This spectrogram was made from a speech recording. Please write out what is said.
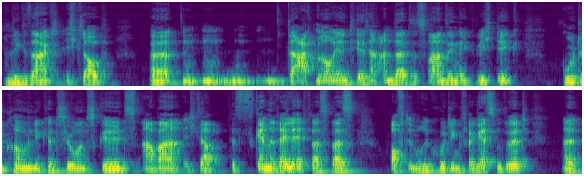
wie gesagt, ich glaube, äh, ein, datenorientierter Ansatz ist wahnsinnig wichtig, gute Kommunikationsskills, aber ich glaube, das ist generell etwas, was oft im Recruiting vergessen wird. Äh,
